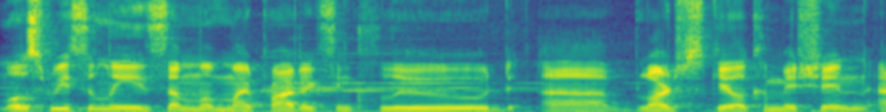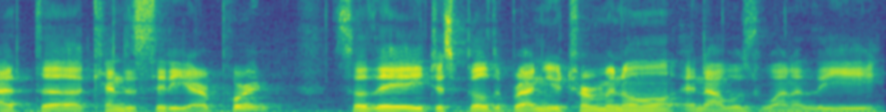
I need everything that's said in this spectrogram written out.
Most recently, some of my projects include a large-scale commission at the Kansas City airport. So they just built a brand new terminal and I was one of the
